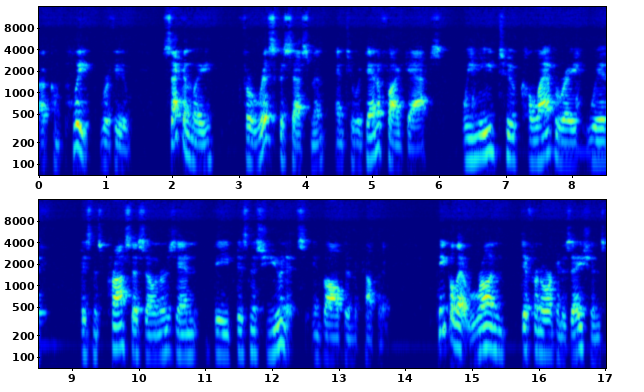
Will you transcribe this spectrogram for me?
a complete review. Secondly, for risk assessment and to identify gaps, we need to collaborate with business process owners and the business units involved in the company. People that run different organizations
